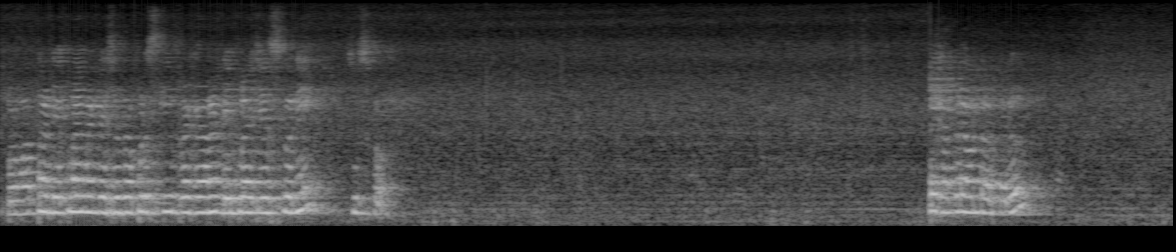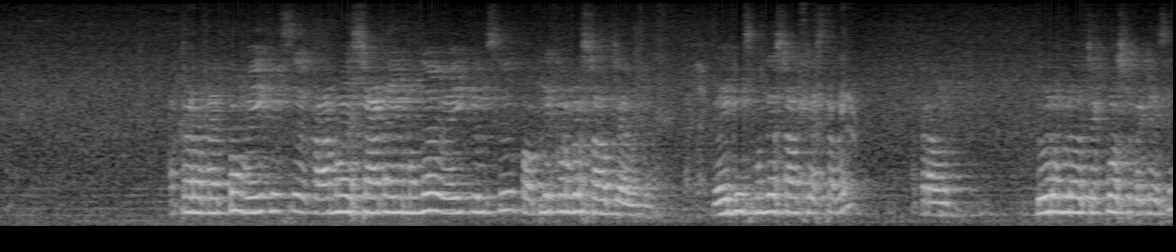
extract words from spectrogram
ఇప్పుడు మొత్తం డిప్లాయ్మెంట్ చేసేటప్పుడు స్కీమ్ ప్రకారం డిప్లాయ్ చేసుకొని చూసుకోవాలి దగ్గర ఉంటారు మీరు? అక్కడ మొత్తం వెహికల్స్ కాన్వాయ్ స్టార్ట్ అయ్యే ముందు వెహికల్స్ పబ్లిక్ కూడా స్టాప్ చేయాలి. వెహికల్స్ ముందే స్టాప్ చేస్తారు. అక్కడ దూరంలో చెక్ పోస్ట్ పెట్టేసి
